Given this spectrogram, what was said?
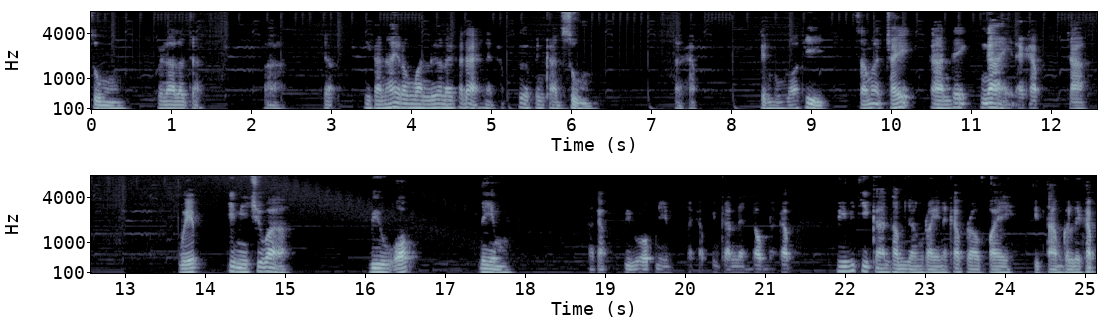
สุ่มเวลาเราจะาจะมีการให้รางวัลหรืออะไรก็ได้นะครับ เพื่อเป็นการสุ่มนะครับ เป็นวงล้อที่สามารถใช้การได้ง่ายนะครับ จากเว็บที่มีชื่อว่า view of name นะครับ view of name นะครับเป็นการ random นะครับ มีวิธีการทำอย่างไรนะครับ เราไปติดตามกันเลยครับ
